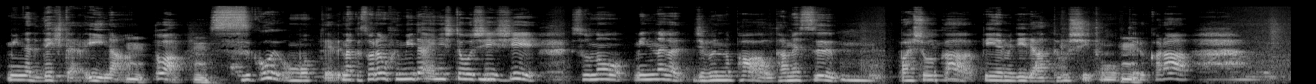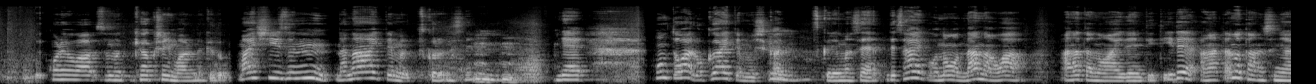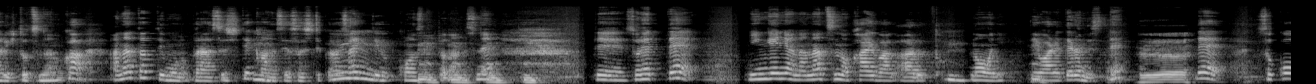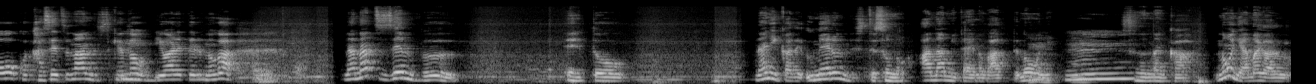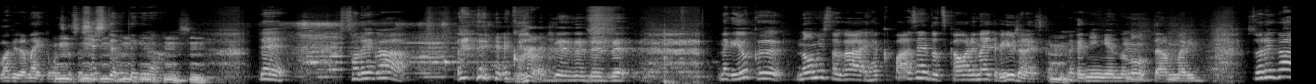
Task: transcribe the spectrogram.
みんなでできたらいいなうん、とはうん、すごい思ってる。なんかそれを踏み台にしてほしいし、そのみんなが自分のパワーを試す場所が PMD であってほしいと思ってるから、これはその企画書にもあるんだけど、毎シーズン7アイテム作るんですね。うん。で、本当は6アイテムしか作れません。で、最後の7は、あなたのアイデンティティで、あなたのタンスにある一つなのか、あなたっていうものをプラスして完成させてくださいっていうコンセプトなんですうんうんね。で、それって、人間には7つの海馬があると、脳にって言われてるんですって。で、そこを、これ仮説なんですけど、言われてるのが、7つ全部、えっ、と、何かで埋めるんですって、その穴みたいのがあって、脳に。うーん。そのなんか、脳に穴があるわけじゃないと思うんですけど、システム的な。うん。うん。うん。話。うん。で、それが、ごめん。全然全然。なん。かよく脳みそが100%使われないとか言うじゃないですか。うん。なん。か人間の脳ってあん。まり。それが、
